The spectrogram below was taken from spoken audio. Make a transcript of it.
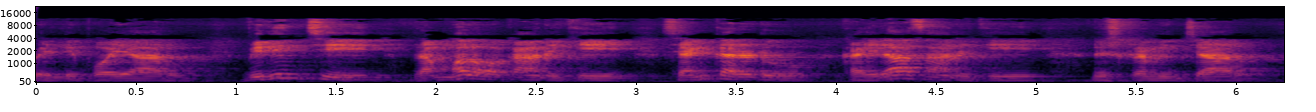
వెళ్ళిపోయారు? విధించి బ్రహ్మలోకానికి శంకరుడు కైలాసానికి నిష్క్రమించారు.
